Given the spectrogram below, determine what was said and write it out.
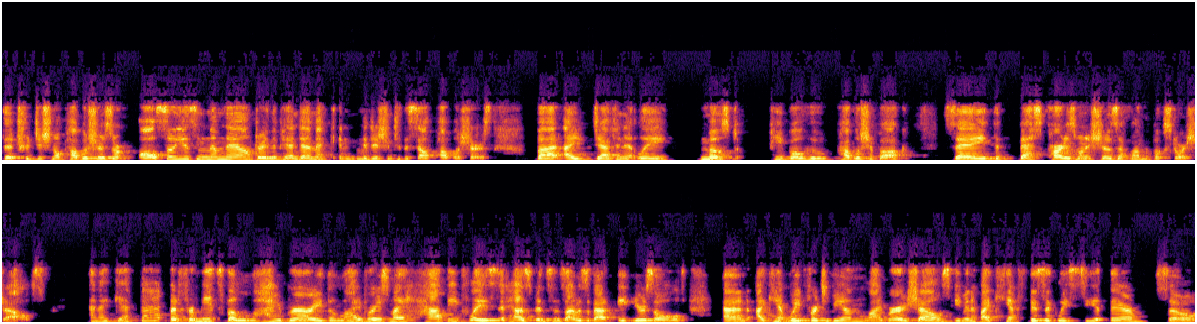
the traditional publishers are also using them now during the pandemic, in mm. addition to the self publishers. But I definitely, most people who publish a book say the best part is when it shows up on the bookstore shelves. And I get that. But for me, it's the library. The library is my happy place. It has been since I was about eight years old. And I can't wait for it to be on library shelves, even if I can't physically see it there. So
